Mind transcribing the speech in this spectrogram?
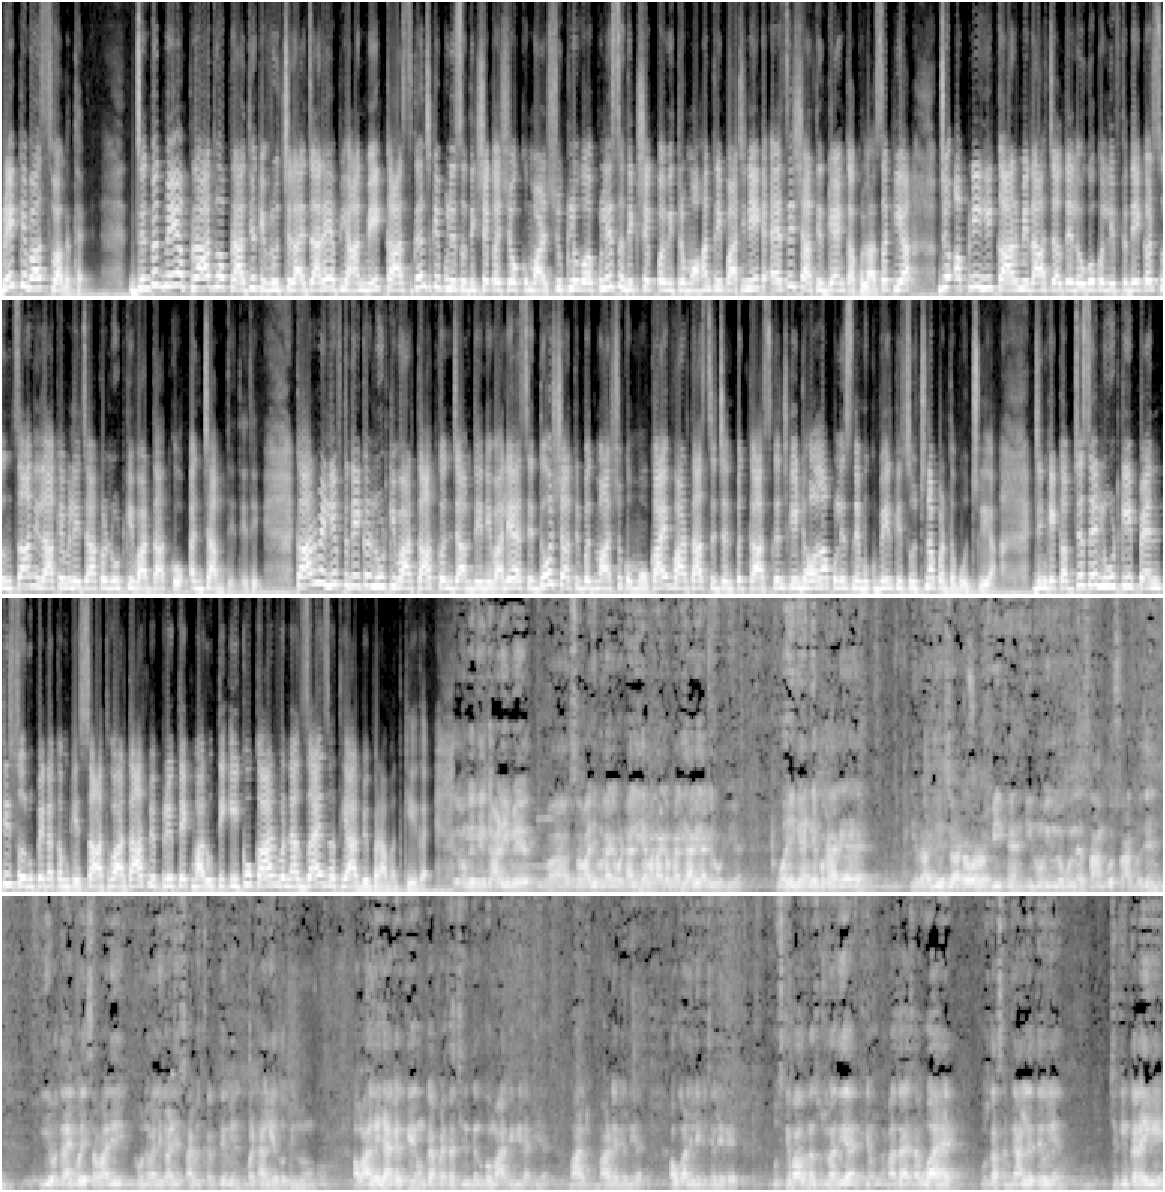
Break के बाद स्वागत है। जनपद में अपराध व अपराधियों के विरुद्ध चलाए जा रहे अभियान में कासगंज के पुलिस अधीक्षक अशोक कुमार शुक्ल व पुलिस अधीक्षक पवित्र मोहन त्रिपाठी ने एक ऐसे शातिर गैंग का खुलासा किया, जो अपनी ही कार में राह चलते लोगों को लिफ्ट देकर सुनसान इलाके में ले जाकर लूट की वारदात को अंजाम देते थे। कार में लिफ्ट देकर लूट की वारदात को अंजाम देने वाले ऐसे दो शातिर बदमाशों को मौकाए वारदात से जनपद कासगंज की ढोलना पुलिस ने मुखबिर की सूचना पर दबोच लिया, जिनके कब्जे से लूट की पैंतीस सौ रकम के साथ वारदात में प्रयुक्त एक मारुति इको कार व नाजायज हथियार भी बरामद किए गए। होंगे कि गाड़ी में सवारी बुला के बैठा लिया, बना के बैठा लिया, आगे आके लूट लिया। वही गैंग पकड़ा गया है। ये राजेश जाटव और रफीक हैं। इन्हों, इन लोगों ने शाम को सात बजे ये बताया कि भाई सवारी ढोने वाली गाड़ी साबित करते हुए बैठा लिया दो तीन लोगों को। अब आगे जाकर के उनका पैसा छीन के उनको मार के गिरा दिया, बाहर बाहर ढकेल दिया और गाड़ी लेके चले गए। उसके बाद उसने सूचना दिया कि हमारे ऐसा हुआ है, उसका संज्ञान लेते हुए चेकिंग कराई गई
